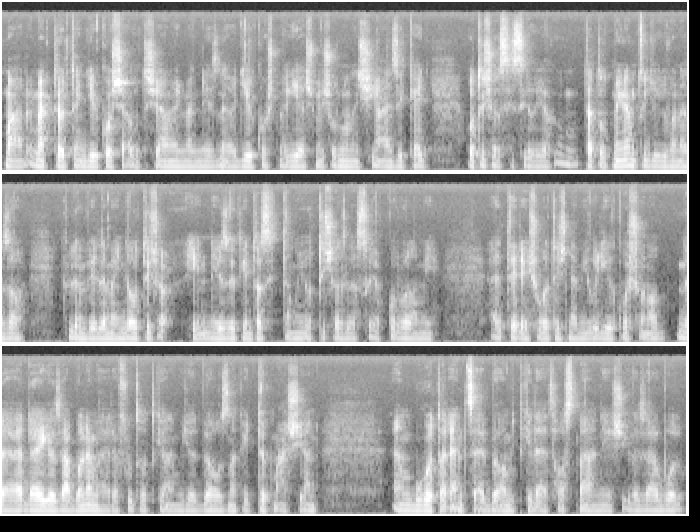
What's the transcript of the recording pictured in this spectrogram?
már megtörtént gyilkosságot, és elmegy megnézni a gyilkost, meg ilyesmi, és onnan is hiányzik egy, ott is azt hiszi, hogy a, tehát ott még nem tudja, hogy van ez a külön vélemény, de ott is a, én nézőként azt hittem, hogy ott is az lesz, hogy akkor valami eltérés volt, és nem jó gyilkos van ott, de, de igazából nem erre futott ki, hanem hogy behoznak egy tök más ilyen bugot a rendszerbe, amit ki lehet használni, és igazából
